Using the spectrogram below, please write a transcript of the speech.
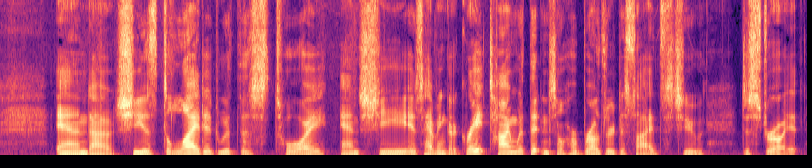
And uh, she is delighted with this toy, and she is having a great time with it until her brother decides to destroy it.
